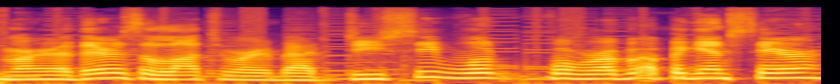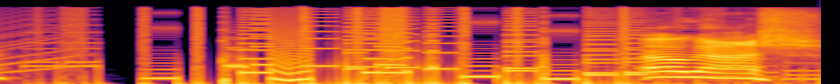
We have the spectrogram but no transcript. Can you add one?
Mario, there's a lot to worry about. Do you see what, what we're up against here? Oh gosh.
